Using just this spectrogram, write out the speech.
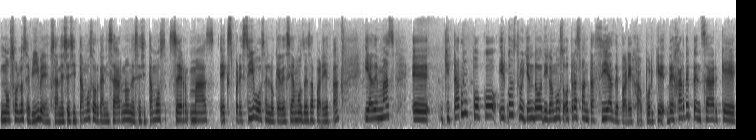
no solo se vive, o sea, necesitamos organizarnos, necesitamos ser más expresivos en lo que decíamos de esa pareja y además eh, quitar un poco, ir construyendo, digamos, otras fantasías de pareja, porque dejar de pensar que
